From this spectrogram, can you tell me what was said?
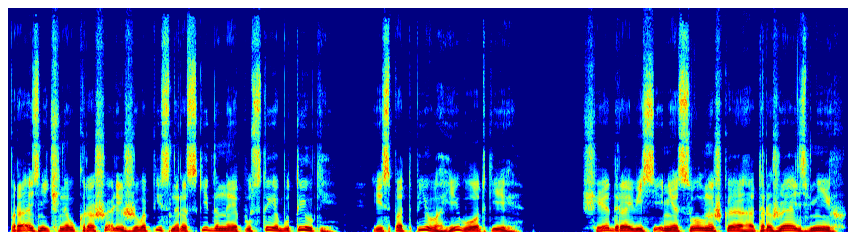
празднично украшали живописно раскиданные пустые бутылки из-под пива и водки. Щедрое весеннее солнышко, отражаясь в них,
